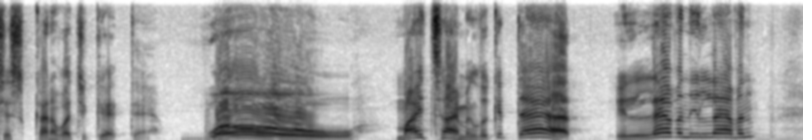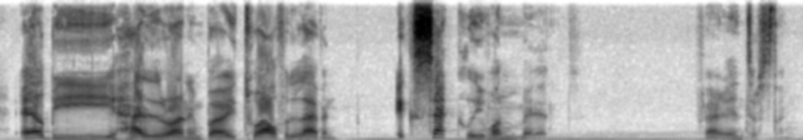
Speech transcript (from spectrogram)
just kind of what you get there. Whoa! My timing, look at that! 11.11. LB had it running by 12.11. Exactly one minute. Very interesting.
